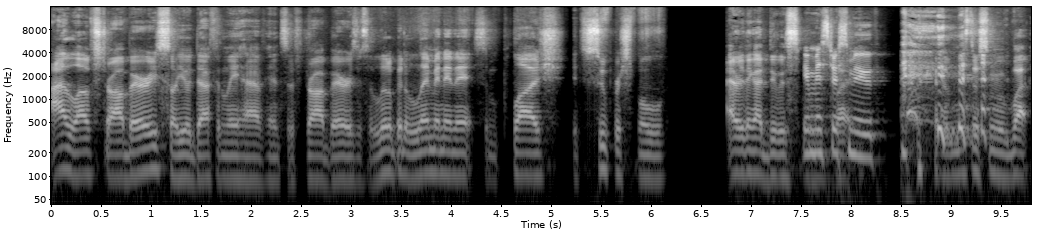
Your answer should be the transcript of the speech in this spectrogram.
I love strawberries, so you'll definitely have hints of strawberries. There's a little bit of lemon in it, some plush. It's super smooth. Everything I do is smooth, You're Mr. Smooth. Mr. Smooth, but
